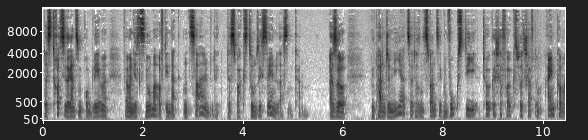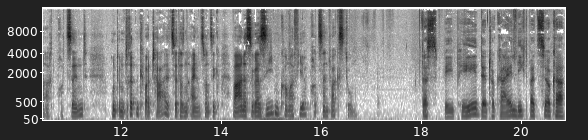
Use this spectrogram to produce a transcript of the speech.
dass trotz dieser ganzen Probleme, wenn man jetzt nur mal auf die nackten Zahlen blickt, das Wachstum sich sehen lassen kann. Also im Pandemiejahr 2020 wuchs die türkische Volkswirtschaft um 1,8 Prozent und im dritten Quartal 2021 waren es sogar 7,4 Prozent Wachstum. Das BIP der Türkei liegt bei circa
